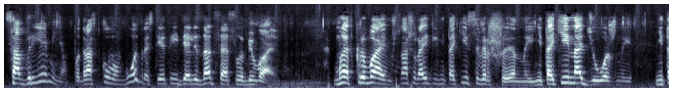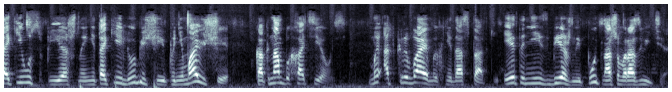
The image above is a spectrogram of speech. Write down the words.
Со временем, в подростковом возрасте, эта идеализация ослабевает. Мы открываем, что наши родители не такие совершенные, не такие надежные, не такие успешные, не такие любящие и понимающие, как нам бы хотелось. Мы открываем их недостатки, и это неизбежный путь нашего развития.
